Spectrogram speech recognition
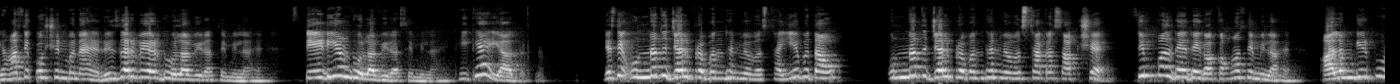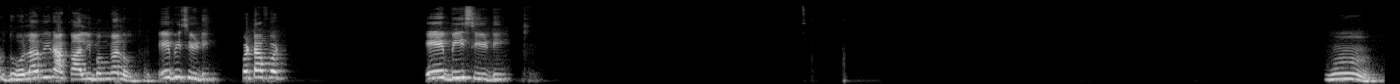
यहाँ से क्वेश्चन बना है रिजर्वेयर धोलावीरा से मिला है स्टेडियम धोलावीरा से मिला है, ठीक है? याद रखना। जैसे उन्नत जल प्रबंधन व्यवस्था, ये बताओ, उन्नत जल प्रबंधन व्यवस्था का साक्ष्य सिंपल दे देगा, कहाँ से मिला है? आलमगीरपुर, धोलावीरा काली कालीबंगा लोथल एबीसीडी फटाफट। A B C D hmm.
